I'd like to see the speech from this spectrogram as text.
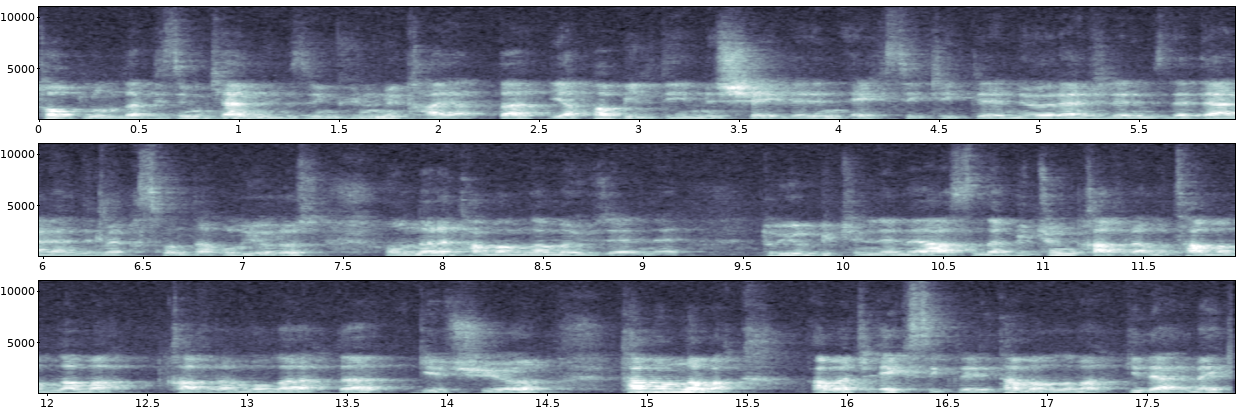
toplumda bizim kendimizin günlük hayatta yapabildiğimiz şeylerin eksikliklerini öğrencilerimizle değerlendirme kısmında buluyoruz. Onları tamamlama üzerine. Duyu bütünleme aslında bütün kavramı tamamlama kavramı olarak da geçiyor. Tamamlamak. Amaç eksikleri tamamlamak, gidermek.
